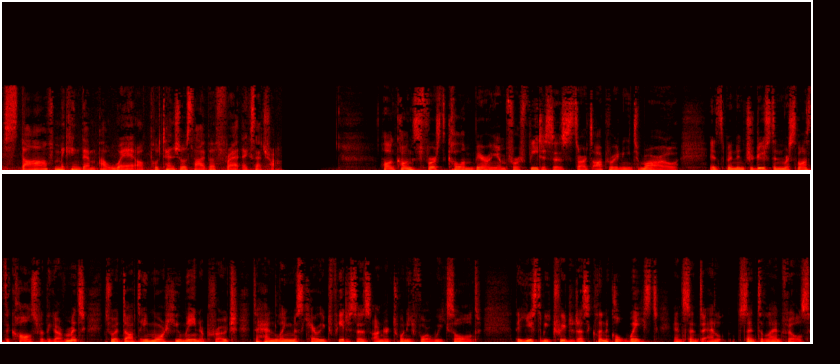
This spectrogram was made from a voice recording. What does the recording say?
staff, making them aware of potential cyber threat, etc. Hong Kong's first columbarium for fetuses starts operating tomorrow. It's been introduced in response to calls for the government to adopt a more humane approach to handling miscarried fetuses under 24 weeks old. They used to be treated as clinical waste and sent to, sent to landfills.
